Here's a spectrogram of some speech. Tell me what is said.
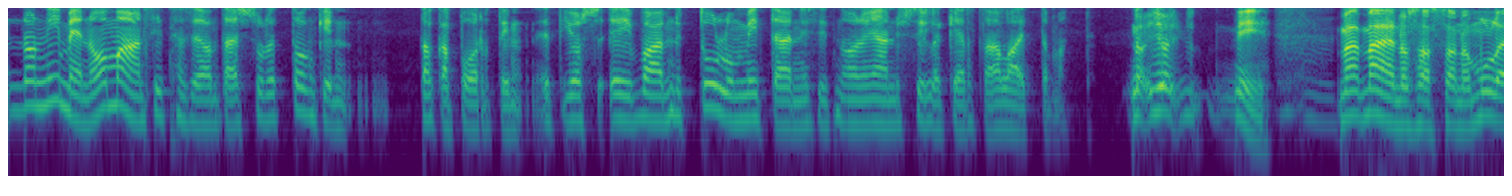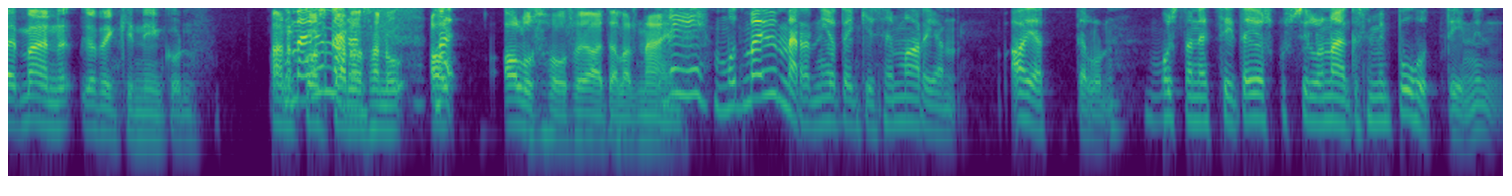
no nimenomaan, sittenhän se antaisi sulle tonkin takaportin, että jos ei vaan nyt tullut mitään, niin sitten ne on jäänyt sillä kertaa laittamatta. No jo, niin. Mä, mä en osaa sanoa. Mulle, mä en jotenkin niin kuin, mä en No mä koskaan ymmärrän. osannut al, Mä- alushousuja ajatella näin. Niin, mutta mä ymmärrän jotenkin sen Marjan ajattelun. Muistan, että siitä joskus silloin aikaisemmin puhuttiin, niin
